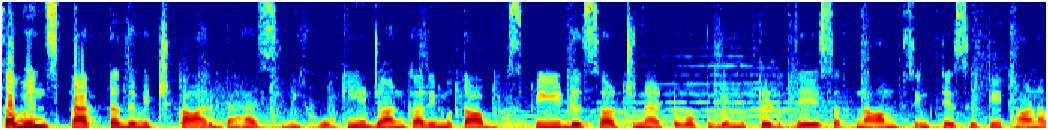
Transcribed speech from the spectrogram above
ਸਬ ਇੰਸਪੈਕਟਰ ਦੇ ਵਿਚਕਾਰ ਬਹਿਸ ਵੀ ਹੋ ਗਈ। ਜਾਣਕਾਰੀ ਮੁਤਾਬਕ ਸਪੀਡ ਸਰਚ ਨੈਟਵਰਕ ਲਿਮਟਿਡ ਦੇ ਸਤਨਾਮ ਸਿੰਘ ਤੇ ਸਿਟੀ ਥਾਣਾ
